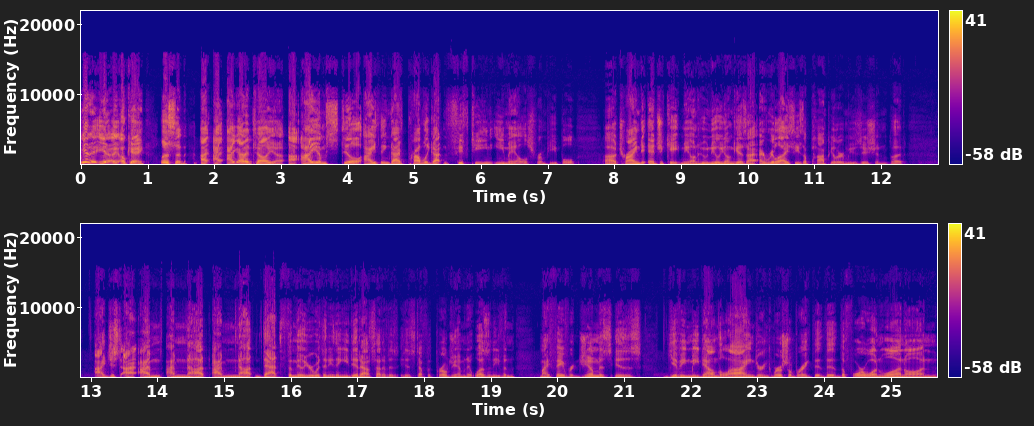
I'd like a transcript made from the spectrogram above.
you know, okay. Listen, I, I, I got to tell you, I, I, am still. I think I've probably gotten 15 emails from people uh, trying to educate me on who Neil Young is. I, I realize he's a popular musician, but I just I, I'm I'm not I'm not that familiar with anything he did outside of his, his stuff with Pearl Jam, and it wasn't even my favorite. Jim is is giving me down the line during commercial break the the, the 411 on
